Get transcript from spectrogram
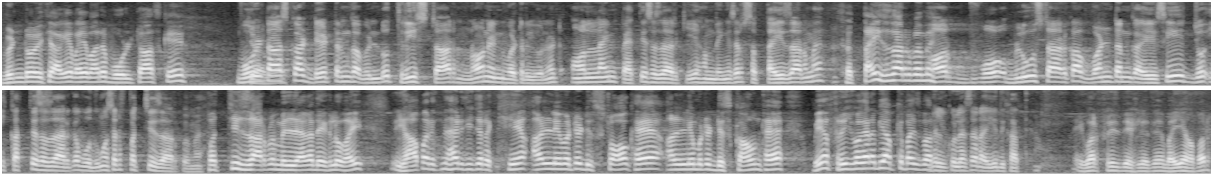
विंडो एसी आगे भाई हमारे वोल्टास के वोल्टास का डेढ़ टन का window three star non inverter unit online पैंतीस हज़ार की है हम देंगे सिर्फ़ सत्ताईस हज़ार में। सत्ताईस हज़ार रुपए में? और वो ब्लू स्टार का वन टन का एसी जो इकतीस हज़ार का वो दूँगा सिर्फ़ पच्चीस हज़ार रुपए में। पच्चीस हज़ार में मिल जाएगा देख लो भाई। यहाँ पर इतनी सारी चीज़ें रखी है अनलिमिटेड स्टॉक है अनलिमिटेड डिस्काउंट है। भैया फ्रिज वगैरह भी आपके पास बार? बिल्कुल है सर आइए दिखाते हैं। एक बार फ्रिज देख लेते हैं भाई यहाँ पर।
